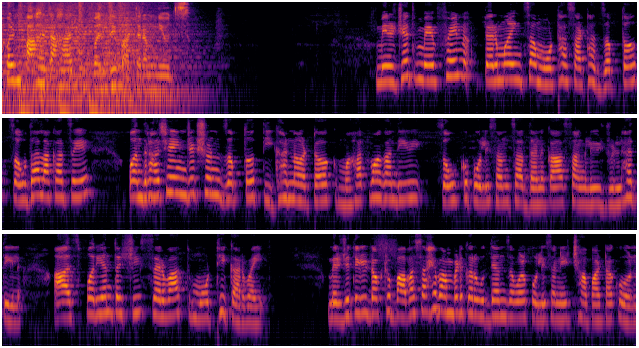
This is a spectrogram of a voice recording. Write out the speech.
आपण पाहत आहात वंदे मातरम न्यूज. मिरजेत मेफेन टर्माईनचा मोठा साठा जप्त चौदा लाखाचे पंधराशे इंजेक्शन जप्त तिघांना अटक महात्मा गांधी चौक पोलिसांचा दणका सांगली जिल्ह्यातील आजपर्यंतची सर्वात मोठी कारवाई. मिरजेतील डॉक्टर बाबासाहेब आंबेडकर उद्यानजवळ पोलिसांनी छापा टाकून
